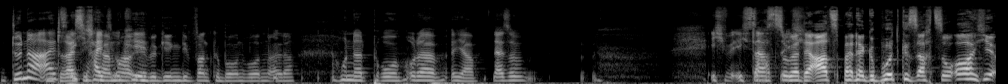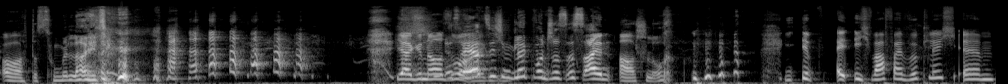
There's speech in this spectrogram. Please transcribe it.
dünner als 30 ich. Halt, km/h okay, übel gegen die Wand geboren worden, Alter. 100 pro. Oder, ja, also ich, ich Da saß, hat sogar ich, der Arzt bei der Geburt gesagt so, oh, hier, oh, das tut mir leid. Ja, genau So, so. herzlichen Glückwunsch, das ist ein Arschloch. Ich- äh, Ich war voll wirklich, ähm,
